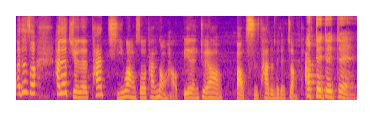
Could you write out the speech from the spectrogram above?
他就说，他就觉得他期望说他弄好，别人就要保持他的那个状态啊。对对对。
